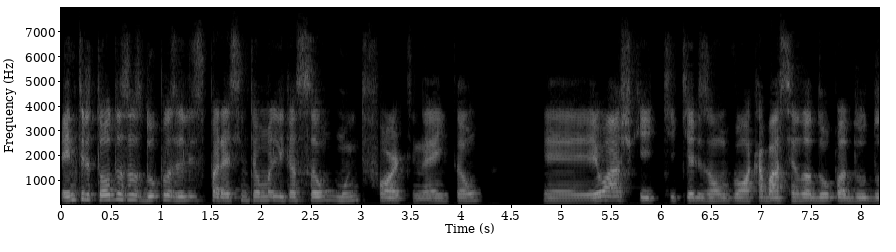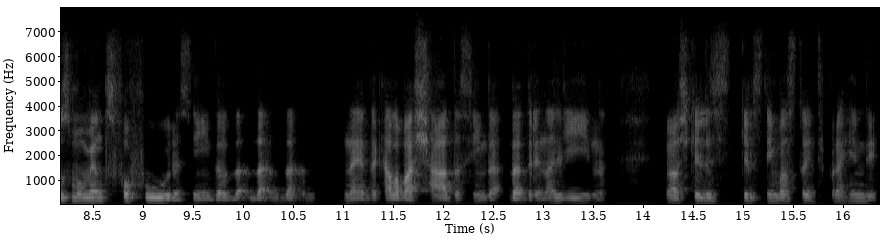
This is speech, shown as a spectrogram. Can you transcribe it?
entre todas as duplas, eles parecem ter uma ligação muito forte, né? Então, é, eu acho que, que, que, eles vão, vão acabar sendo a dupla do, dos momentos fofura, assim, da, da, da, né, daquela baixada, assim, da, da adrenalina. Eu acho que eles, que eles têm bastante para render.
